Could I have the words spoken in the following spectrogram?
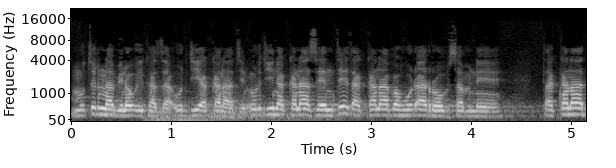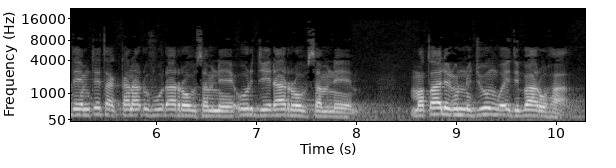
muxirnaa binaw'i kazaa urjii akkanaatiin urjiin akkanaa seentee takkanaa bahuudhaan roobsamne takkanaa deemtee takkanaa dhufuudhaan roobsamne urjiidhaan roobsamne maxaalicu nujuum wa idbaaruhaa.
